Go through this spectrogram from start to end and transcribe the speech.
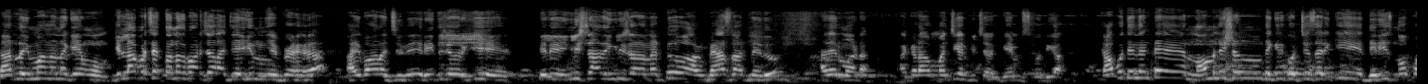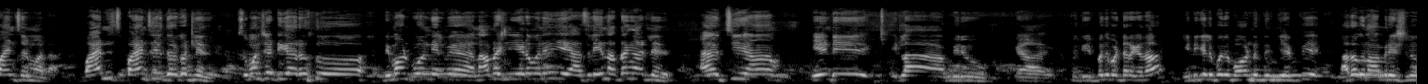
దాంట్లో ఇమ్మాన్ అన్న గేమ్ జిల్లా పరిషత్ ఉన్నది పాఠశాల జయిందని చెప్పాడు కదా. అది బాగా నచ్చింది. రీతు చౌదరికి తెలియదు ఇంగ్లీష్ రాదు ఇంగ్లీష్ రాదు అన్నట్టు ఆమె మ్యాథ్స్ రావట్లేదు. అదనమాట. అక్కడ మంచిగా అనిపించారు గేమ్స్ కొద్దిగా. కాకపోతే ఏంటంటే నామినేషన్ దగ్గరికి వచ్చేసరికి దెర్ ఈస్ నో పాయింట్స్ అనమాట పాయింట్స్ పాయింట్స్ ఏవి దొరకట్లేదు. సుమన్ శెట్టి గారు డిమాండ్ ఫోన్ నామినేషన్ చేయడం అనేది అసలు ఏంది అర్థం కావట్లేదు. ఆయన వచ్చి ఏంటి ఇట్లా మీరు కొద్దిగా ఇబ్బంది పడ్డారు కదా ఇంటికి వెళ్ళిపోతే బాగుంటుంది అని చెప్పి అదొక నామినేషన్.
